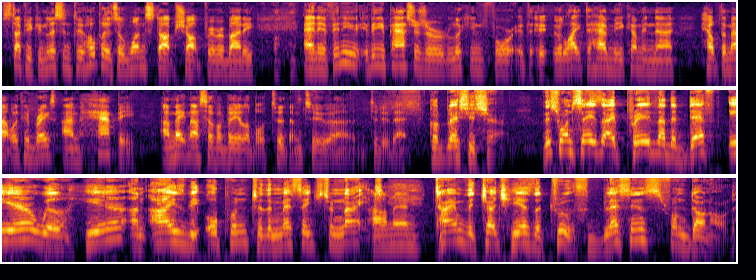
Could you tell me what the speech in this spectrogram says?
stuff you can listen to. Hopefully, it's a one-stop shop for everybody. Okay. And if any if any pastors are looking for, if they would like to have me come and uh, help them out with their breaks, I'm happy. I make myself available to them to uh, to do that. God bless you, sir. This one says, I pray that the deaf ear will hear and eyes be opened to the message tonight. Amen. Time the church hears the truth. Blessings from Donald.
